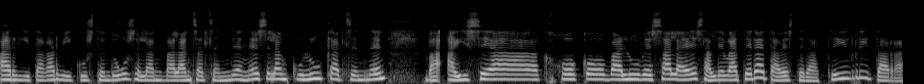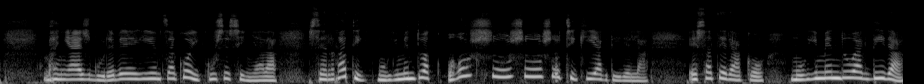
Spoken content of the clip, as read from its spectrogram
argi eta garbi ikusten dugu, zelan balantzatzen den, ez, zelan kulunkatzen den, ba, aizeak joko balu bezala ez, alde batera eta bestera, trigritarra. Baina ez gure begientzako ikusi da. Zergatik, mugimenduak oso, oso, oso txikiak direla esaterako mugimenduak dira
